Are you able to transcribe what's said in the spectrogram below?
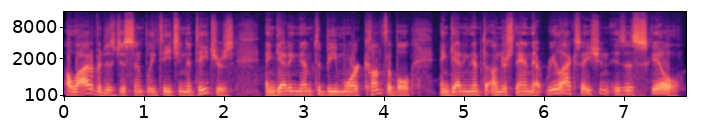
a lot of it is just simply teaching the teachers and getting them to be more comfortable and getting them to understand that relaxation is a skill.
